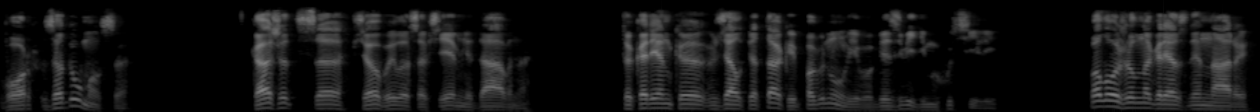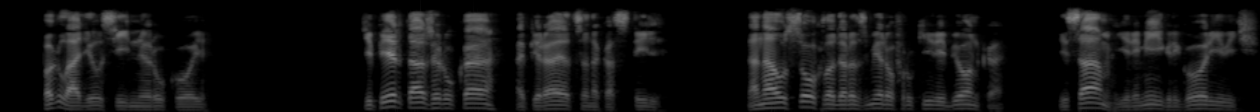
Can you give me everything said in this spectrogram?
Вор задумался. Кажется, все было совсем недавно. Токаренко взял пятак и погнул его без видимых усилий. Положил на грязные нары, погладил сильной рукой. Теперь та же рука опирается на костыль. Она усохла до размеров руки ребенка, и сам Еремей Григорьевич,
